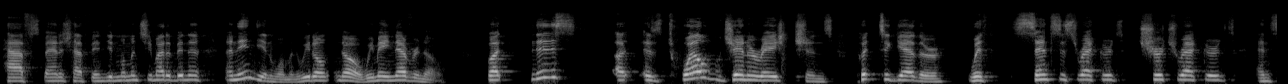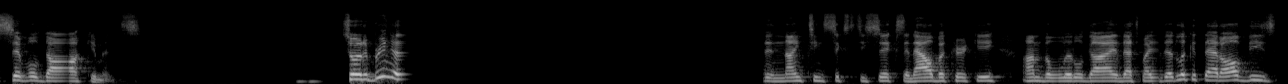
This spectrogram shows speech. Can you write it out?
half Spanish, half Indian woman. She might have been a, an Indian woman. We don't know. We may never know. But this uh, is 12 generations put together with census records, church records, and civil documents. So to bring a in 1966 in Albuquerque. I'm the little guy, and that's my dad. Look at that, all these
